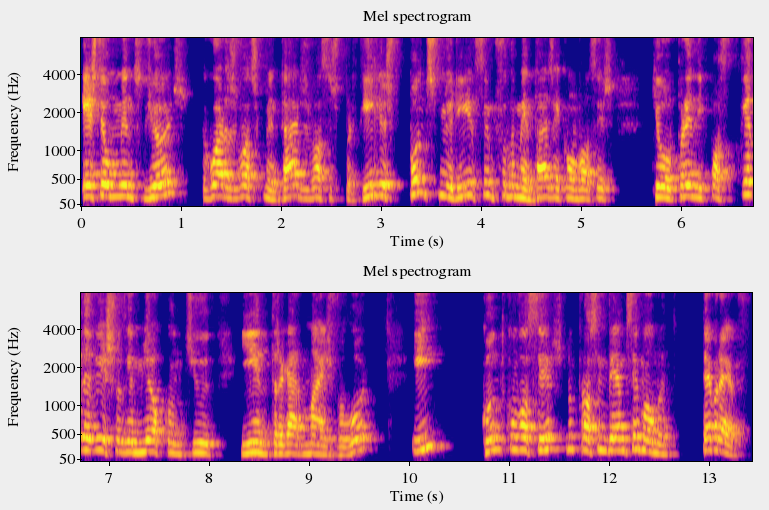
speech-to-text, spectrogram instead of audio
Este é o momento de hoje, aguardo os vossos comentários, as vossas partilhas, pontos de melhoria, sempre fundamentais, é com vocês que eu aprendo e posso cada vez fazer melhor conteúdo e entregar mais valor, e conto com vocês no próximo BMC Moment. Até breve!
